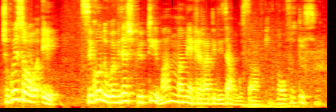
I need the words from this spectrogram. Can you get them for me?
Cioè questo proprio E. Secondo wave dash più tiro. Mamma mia che rapidità questa macchina. Proprio fortissimo.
